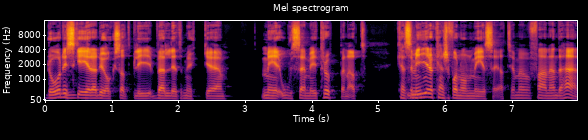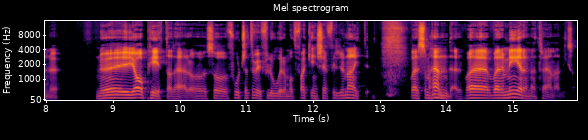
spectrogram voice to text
Då mm. riskerar det också att bli väldigt mycket mer osämja i truppen. Att Casemiro mm. kanske får någon med sig att, ja men vad fan händer här nu? Nu är jag petad här och så fortsätter vi förlora mot fucking Sheffield United. Vad är det som mm. händer? Vad är, vad är det med den här tränaren liksom?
